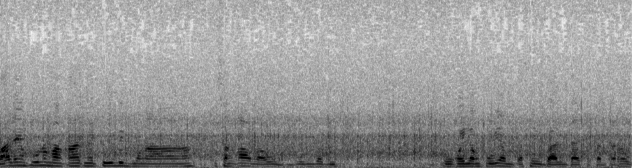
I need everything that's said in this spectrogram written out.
Bale yan po naman kahit may tubig mga isang araw, buong gabi. Okay lang po yan kasi galing tayo sa tag-araw.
